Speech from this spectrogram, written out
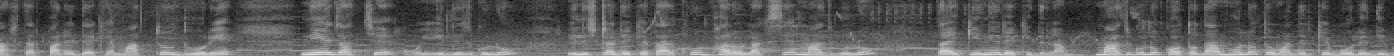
রাস্তার পারে দেখে মাত্র ধরে নিয়ে যাচ্ছে ওই ইলিশগুলো। ইলিশটা দেখে তার খুব ভালো লাগছে মাছগুলো। তাই কিনে রেখে দিলাম। মাছগুলো কত দাম হলো তোমাদেরকে বলে দিব।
